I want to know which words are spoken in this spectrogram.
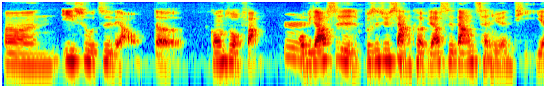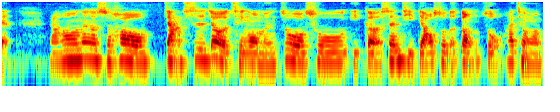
嗯，艺术治疗的工作坊，嗯，我比较是不是去上课，比较是当成员体验。然后那个时候讲师就有请我们做出一个身体雕塑的动作，他请我们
